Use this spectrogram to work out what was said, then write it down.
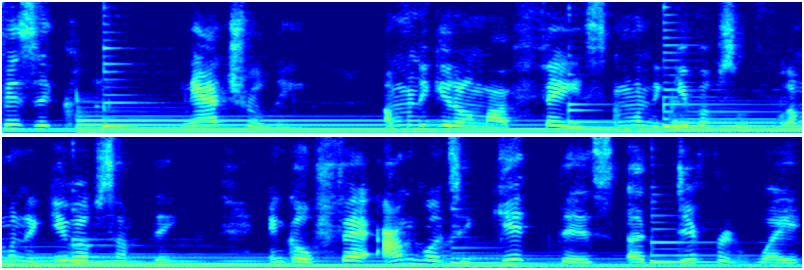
physically, naturally. I'm going to get on my face. I'm going to give up some. I'm going to give up something and go fat. I'm going to get this a different way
